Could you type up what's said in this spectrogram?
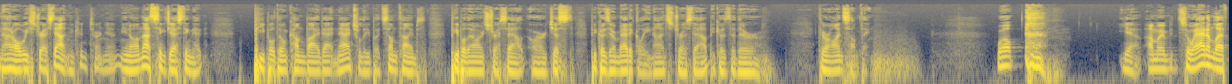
not always stressed out. And can turn in, you know, I'm not suggesting that people don't come by that naturally, but sometimes people that aren't stressed out are just because they're medically not stressed out because their they're on something. Well, yeah, I'm a, so Adam left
